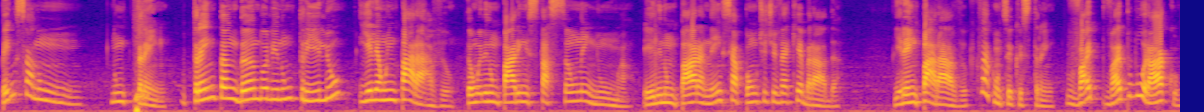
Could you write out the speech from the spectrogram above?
Pensa num, num trem. O trem tá andando ali num trilho e ele é um imparável. Então ele não para em estação nenhuma. Ele não para nem se a ponte estiver quebrada. Ele é imparável. O que vai acontecer com esse trem? Vai, vai pro buraco.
